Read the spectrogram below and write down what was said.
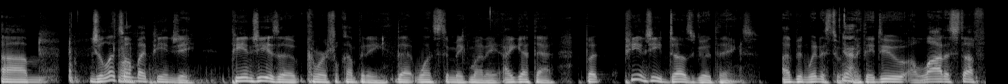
Um, Gillette's owned by P and G. P and G is a commercial company that wants to make money. I get that, but P and G does good things. I've been witness to it. Yeah. Like they do a lot of stuff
